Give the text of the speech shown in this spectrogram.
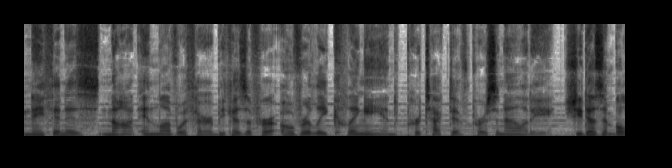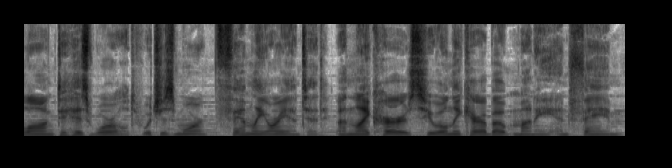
Nathan is not in love with her because of her overly clingy and protective personality. She doesn't belong to his world, which is more family oriented, unlike hers, who only care about money and fame.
